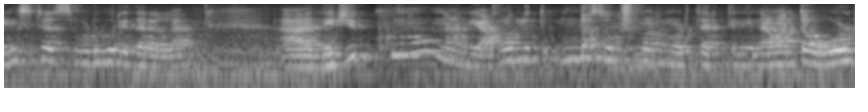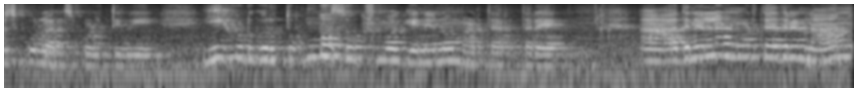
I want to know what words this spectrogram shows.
ಯಂಗ್ಸ್ಟರ್ಸ್ ಹುಡುಗರು ಇದ್ದಾರಲ್ಲ ನಿಜಕ್ಕೂ ನಾನು ಯಾವಾಗಲೂ ತುಂಬ ಸೂಕ್ಷ್ಮವಾಗಿ ನೋಡ್ತಾ ಇರ್ತೀನಿ. ನಾವಂತ ಓಲ್ಡ್ ಸ್ಕೂಲ್ ಅನ್ಸ್ಕೊಳ್ತೀವಿ. ಈ ಹುಡುಗರು ತುಂಬ ಸೂಕ್ಷ್ಮವಾಗಿ ಏನೇನೋ ಮಾಡ್ತಾ ಇರ್ತಾರೆ. ಅದನ್ನೆಲ್ಲ ನೋಡ್ತಾ ಇದ್ರೆ ನಾನು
